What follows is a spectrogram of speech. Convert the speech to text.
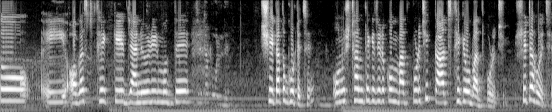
তো এই অগাস্ট থেকে জানুয়ারির মধ্যে সেটা তো ঘটেছে। অনুষ্ঠান থেকে যেরকম বাদ পড়েছি কাজ থেকেও বাদ পড়েছি। সেটা হয়েছে।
